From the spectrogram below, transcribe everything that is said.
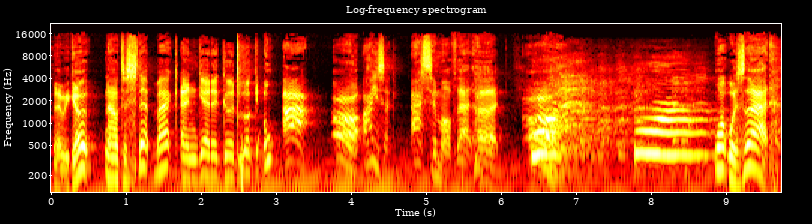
There we go. Now to step back and get a good look. Oh, ah! Oh, Isaac Asimov, that hurt. Oh. What was that?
